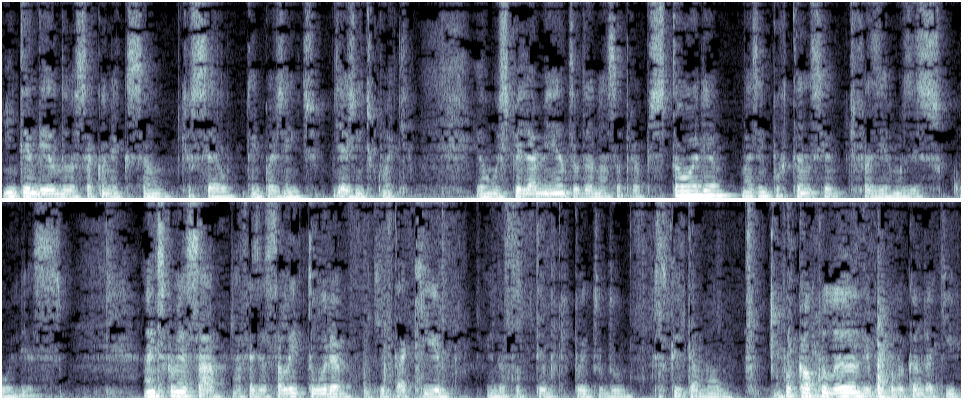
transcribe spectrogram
entendendo essa conexão que o céu tem com a gente e a gente com ele. É um espelhamento da nossa própria história, mas a importância de fazermos escolhas. Antes de começar a fazer essa leitura que está aqui, ainda sou tempo que põe tudo escrito à mão, vou calculando e vou colocando aqui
